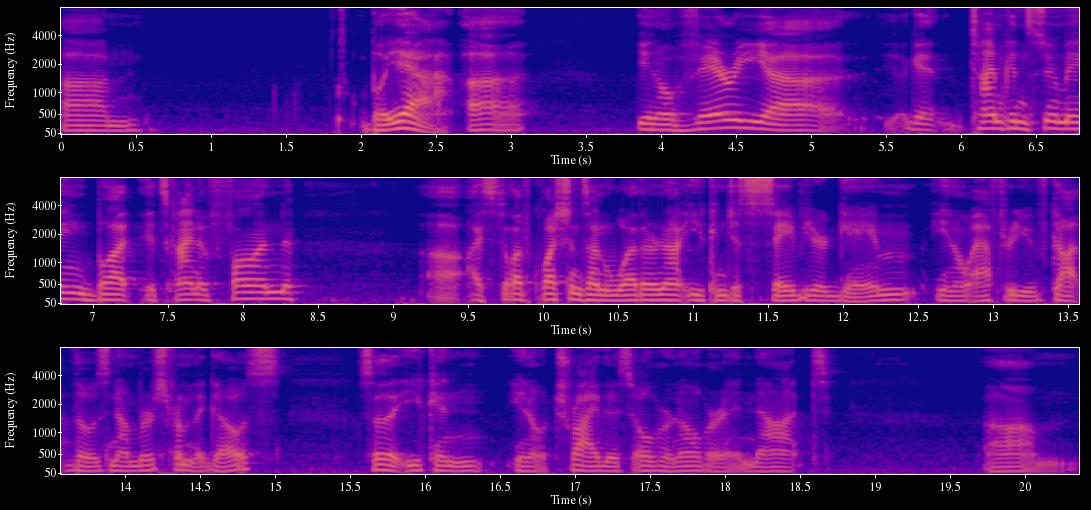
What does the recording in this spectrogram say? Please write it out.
Um, but yeah, uh, you know, very uh, again time consuming, but it's kind of fun. Uh, I still have questions on whether or not you can just save your game, you know, after you've got those numbers from the ghosts, so that you can, you know, try this over and over and not, um,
